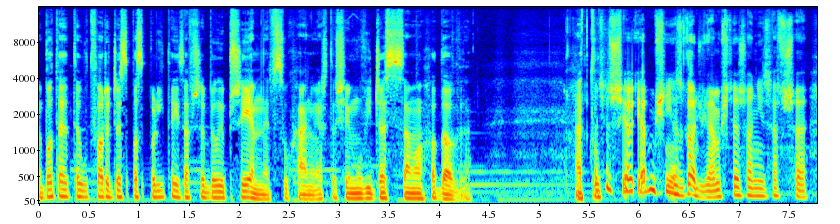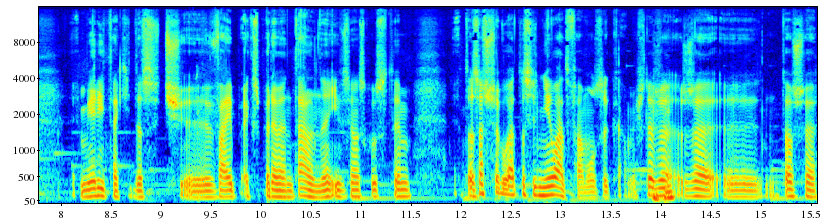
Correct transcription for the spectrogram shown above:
No bo te, te utwory Jazz Pospolitej zawsze były przyjemne w słuchaniu, jak to się mówi jazz samochodowy. A tu... Chociaż ja, ja bym się nie zgodził. Ja myślę, że oni zawsze mieli taki dosyć e, vibe eksperymentalny i w związku z tym to zawsze była dosyć niełatwa muzyka. Myślę, mhm. że, że to, że,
